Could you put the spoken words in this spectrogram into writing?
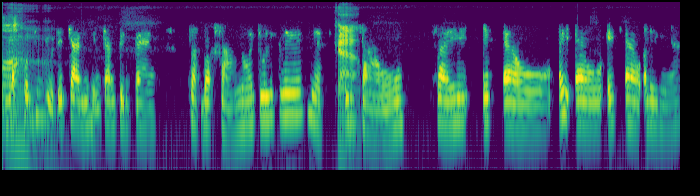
สำหรับคนที่อยู่ด้วยกันเห็นการเปลี่ยนแปลง จากบอกสาวน้อยตัวเล็กๆ เนี่ยเป็นสาวไซส์ XL ไอ L XL อะไรเงี้ย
